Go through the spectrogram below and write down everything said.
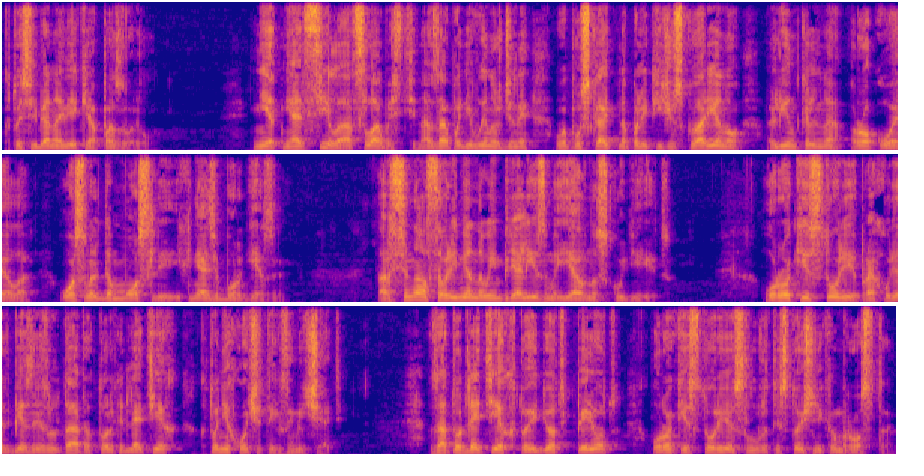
кто себя навеки опозорил. Нет, не от силы, а от слабости. На Западе вынуждены выпускать на политическую арену Линкольна Рокуэлла, Освальда Мосли и князя Боргезе. Арсенал современного империализма явно скудеет. Уроки истории проходят без результата только для тех, кто не хочет их замечать. Зато для тех, кто идет вперед, уроки истории служат источником роста.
